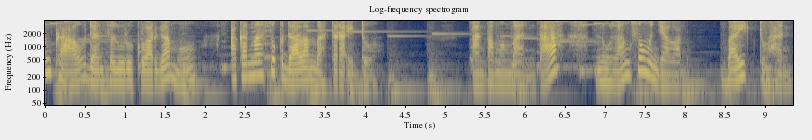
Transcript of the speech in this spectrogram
Engkau dan seluruh keluargamu akan masuk ke dalam bahtera itu. Tanpa membantah, Nuh langsung menjawab, "Baik Tuhan,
